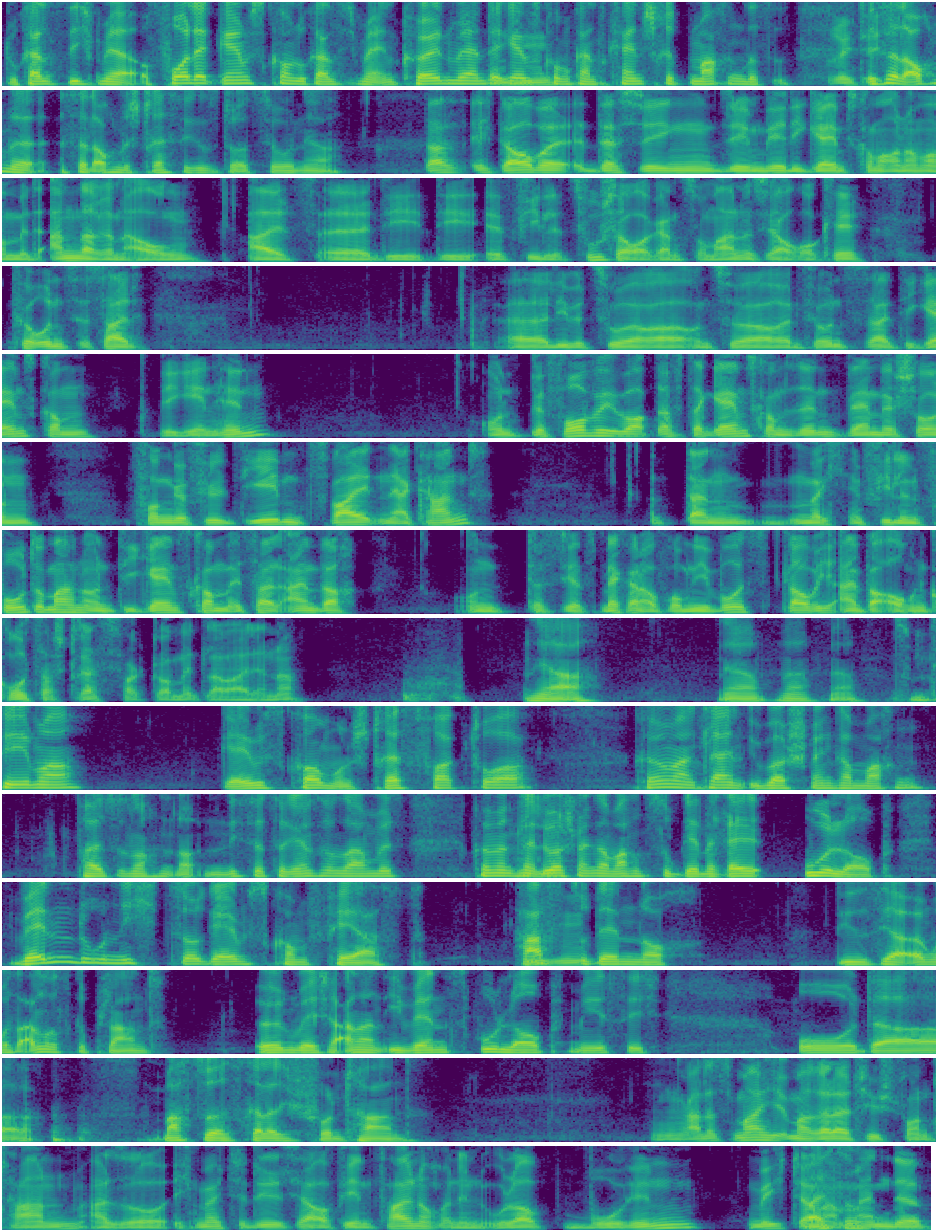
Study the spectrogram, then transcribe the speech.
Du kannst nicht mehr vor der Gamescom, du kannst nicht mehr in Köln während der Gamescom, kannst keinen Schritt machen. Das ist- Mhm. Richtig. ist halt auch eine, ist halt auch eine stressige Situation, ja. Das, ich glaube, deswegen sehen wir die Gamescom auch nochmal mit anderen Augen als äh, die, die äh, viele Zuschauer ganz normal. Das ist ja auch okay. Für uns ist halt, äh, liebe Zuhörer und Zuhörerinnen, für uns ist halt die Gamescom, wir gehen hin und bevor wir überhaupt auf der Gamescom sind, werden wir schon von gefühlt jedem Zweiten erkannt. Dann möchten viele ein Foto machen und die Gamescom ist halt einfach, und das ist jetzt meckern auf hohem Niveau, ist glaube ich einfach auch ein großer Stressfaktor mittlerweile, ne? Ja, ja, ja, ja. Zum Thema Gamescom und Stressfaktor können wir mal einen kleinen Überschwenker machen. Falls du noch, noch nichts zur Gamescom sagen willst, können wir einen kleinen Mhm. Überschwenker machen zu generell Urlaub. Wenn du nicht zur Gamescom fährst, hast Mhm. du denn noch dieses Jahr irgendwas anderes geplant? Irgendwelche anderen Events, urlaubmäßig? Oder machst du das relativ spontan? Ja, das mache ich immer relativ spontan. Also ich möchte dieses Jahr auf jeden Fall noch in den Urlaub. Wohin? Mich dann Weißt am du Ende,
